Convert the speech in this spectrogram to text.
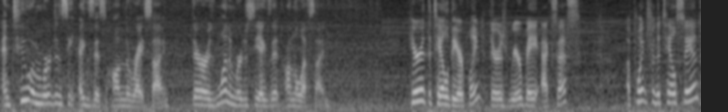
and two emergency exits on the right side. There is one emergency exit on the left side. Here at the tail of the airplane, there is rear bay access, a point for the tail stand,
